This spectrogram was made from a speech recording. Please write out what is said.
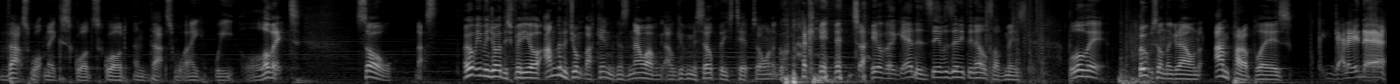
That's what makes Squad Squad and that's why we love it. So, that's I hope you've enjoyed this video. I'm going to jump back in because now I've, I've given myself these tips. I want to go back in and try them again and see if there's anything else I've missed. Love it. Boots on the ground and paraplays. Get in there.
